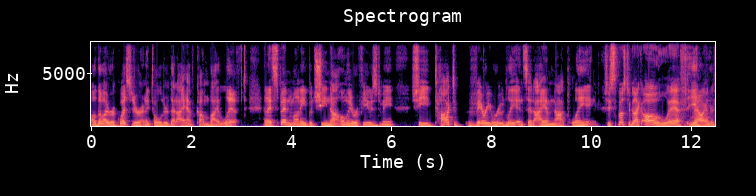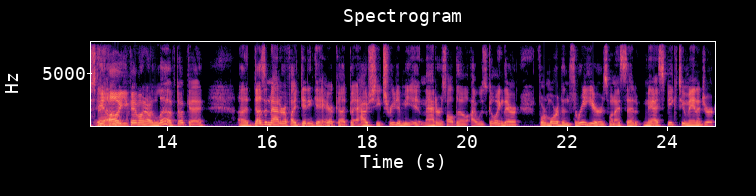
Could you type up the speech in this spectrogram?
Although I requested her and I told her that I have come by Lyft and I spend money but she not only refused me she talked very rudely and said I am not playing. She's supposed to be like, "Oh, lift." Yeah. Now I understand. Yeah, oh, you came on on Lyft. Okay. Uh, doesn't matter if I didn't get a haircut, but how she treated me, it matters. Although I was going there for more than three years, when I said, May I speak to manager?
